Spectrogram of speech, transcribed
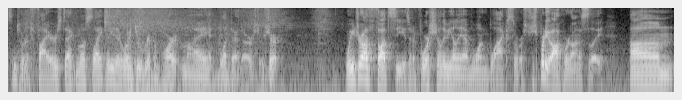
some sort of fires deck most likely. They're going to rip apart my Blood Tithe Harvester. Sure. We draw Thoughtseize, but unfortunately we only have one black source, which is pretty awkward, honestly. Um,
